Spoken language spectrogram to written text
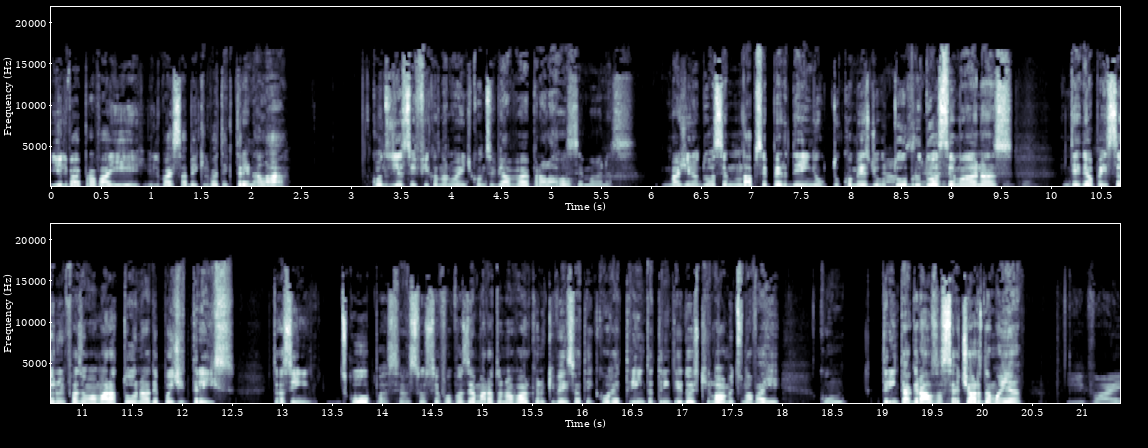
E ele vai pro Havaí, ele vai saber que ele vai ter que treinar lá. Quantos dias você fica normalmente quando você via- vai pra lá, Rô? Duas semanas. Imagina, duas semanas. Não dá pra você perder em outu- começo de Não, outubro, sério, duas semanas, entendeu? Pensando em fazer uma maratona depois de três. Então, assim, desculpa, se, se você for fazer a maratona Nova York ano que vem, você vai ter que correr 30, 32 quilômetros no Havaí, com 30 graus às 7 horas da manhã. E vai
